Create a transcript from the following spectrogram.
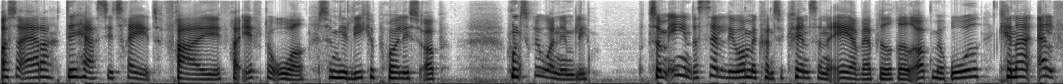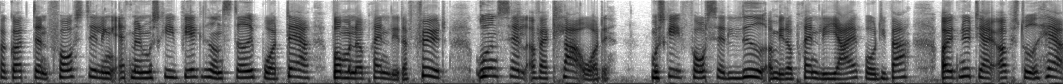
Og så er der det her citat fra, øh, fra efteråret, som jeg lige kan prøve at læse op. Hun skriver nemlig, som en, der selv lever med konsekvenserne af at være blevet reddet op med rode, kender jeg alt for godt den forestilling, at man måske i virkeligheden stadig bor der, hvor man oprindeligt er født, uden selv at være klar over det. Måske fortsætte livet og mit oprindelige jeg, hvor de var, og et nyt jeg opstod her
